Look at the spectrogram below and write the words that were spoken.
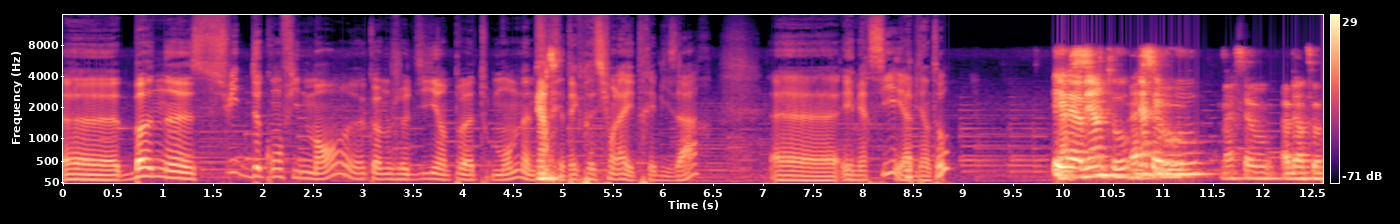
Euh, bonne suite de confinement, euh, comme je dis un peu à tout le monde, même Merci. si cette expression-là est très bizarre. Euh, et merci et à bientôt. Et Merci. à bientôt. Merci Merci, à vous. beaucoup. Merci à vous, à bientôt.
